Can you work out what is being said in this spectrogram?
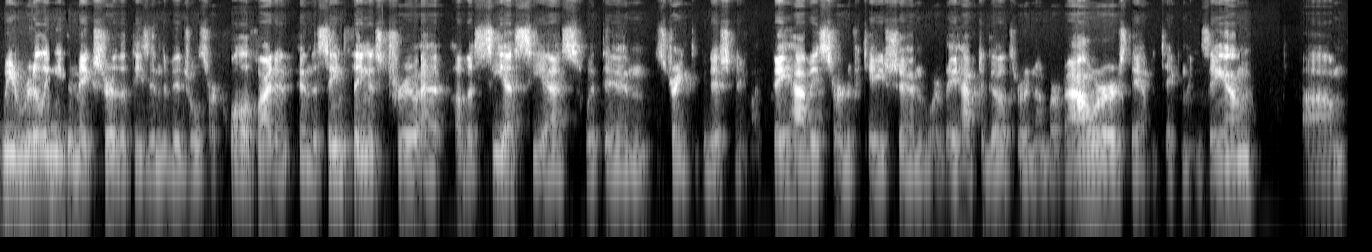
we really need to make sure that these individuals are qualified. And, and the same thing is true at, of a CSCS within strength and conditioning. Like they have a certification where they have to go through a number of hours, they have to take an exam. Um,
